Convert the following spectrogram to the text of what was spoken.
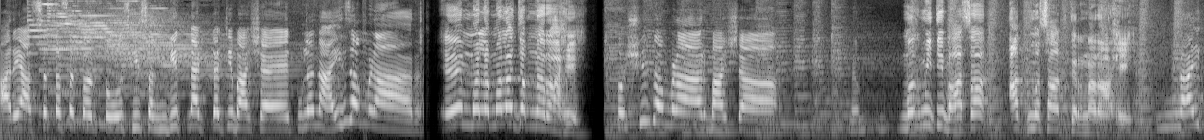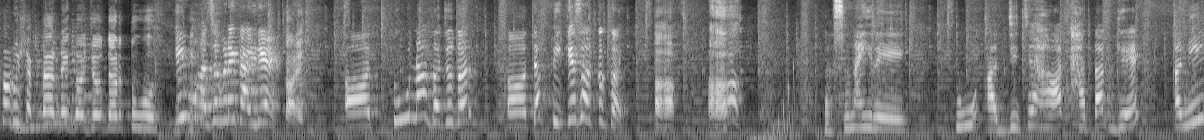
अरे असं कसं करतोस? ही संगीत नाटकाची भाषा आहे. तुला नाही जमणार. ए मला मला जमणार आहे. कशी जमणार भाषा? मग मी ती भाषा आत्मसात करणार आहे. नाही करू शकणार रे गजोदर तू. ए माझ्याकडे काय रे काय? तू ना गजोदर अ, त्या पिके सारखं कर. हा, हा. हा? तसं नाही रे. तू आजीचे हात हातात घे आणि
